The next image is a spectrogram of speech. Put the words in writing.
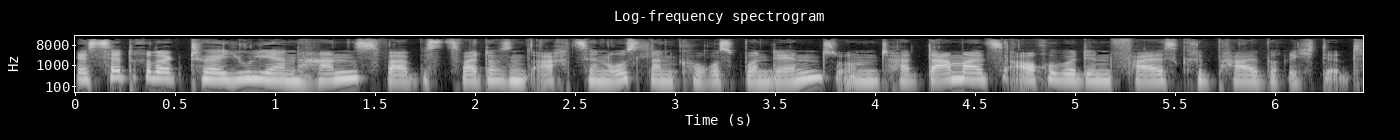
SZ-Redakteur Julian Hans war bis 2018 Russland-Korrespondent und hat damals auch über den Fall Skripal berichtet.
